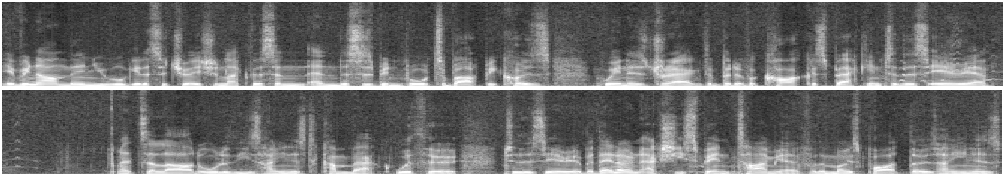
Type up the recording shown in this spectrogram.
Every now and then you will get a situation like this, and, and this has been brought about because Gwen has dragged a bit of a carcass back into this area it's allowed all of these hyenas to come back with her to this area, but they don't actually spend time here. For the most part, those hyenas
